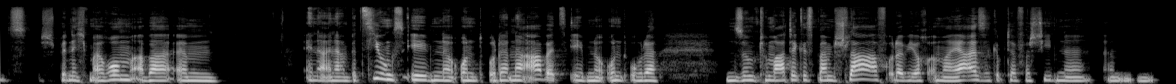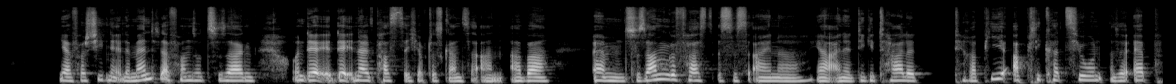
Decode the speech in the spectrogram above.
jetzt spinne ich mal rum, aber ähm, in einer Beziehungsebene und oder einer Arbeitsebene und oder eine Symptomatik ist beim Schlaf oder wie auch immer. Ja, also es gibt ja verschiedene, ähm, ja, verschiedene Elemente davon sozusagen. Und der, der Inhalt passt sich auf das Ganze an. Aber ähm, zusammengefasst ist es eine, ja, eine digitale Therapie-Applikation, also App,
